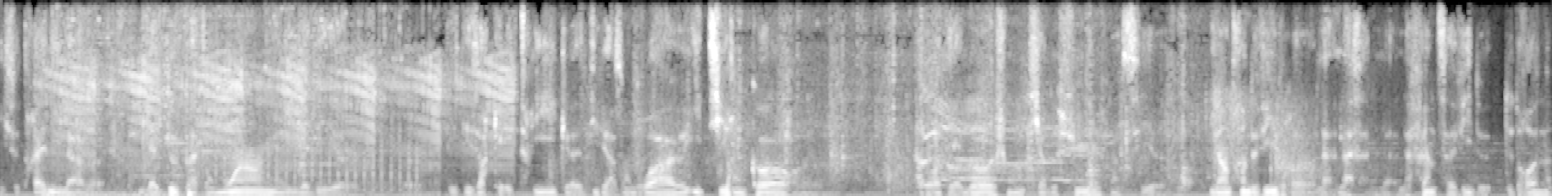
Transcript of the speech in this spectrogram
Il se traîne, il a, il a deux pattes en moins, il a des, des, arcs électriques à divers endroits, il tire encore à droite et à gauche, on tire dessus. Euh, il est en train de vivre euh, la, fin de sa vie de, drone.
